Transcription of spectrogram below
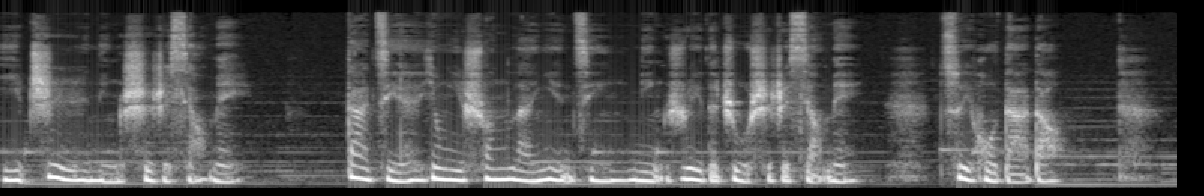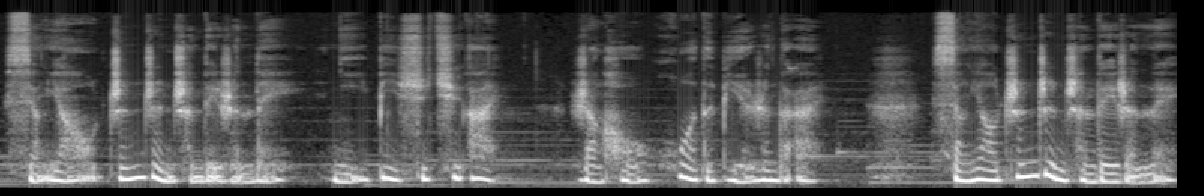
一致凝视着小妹。大姐用一双蓝眼睛敏锐地注视着小妹，最后答道：“想要真正成为人类，你必须去爱。”然后获得别人的爱。想要真正成为人类，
